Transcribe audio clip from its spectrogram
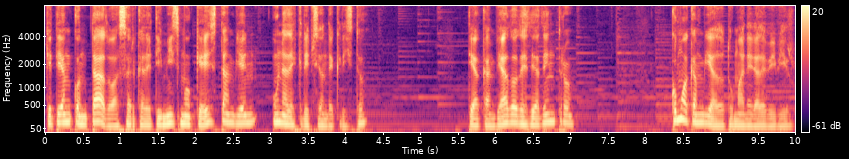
¿Qué te han contado acerca de ti mismo que es también una descripción de Cristo? ¿Te ha cambiado desde adentro? ¿Cómo ha cambiado tu manera de vivir?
